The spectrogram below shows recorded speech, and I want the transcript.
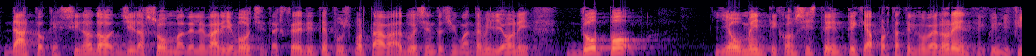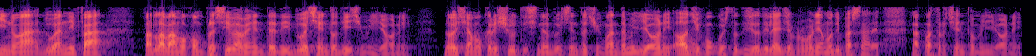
dato che sino ad oggi la somma delle varie voci tax credit e FUS portava a 250 milioni, dopo gli aumenti consistenti che ha portato il governo Renzi, quindi fino a due anni fa parlavamo complessivamente di 210 milioni. Noi siamo cresciuti sino a 250 milioni, oggi con questo disegno di legge proponiamo di passare a 400 milioni,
